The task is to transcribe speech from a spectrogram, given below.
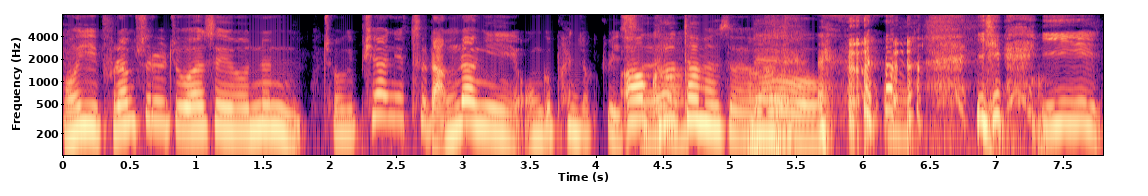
어, 이 브람스를 좋아하세요는 저기 피아니스트 랑랑이 언급한 적도 있어요. 아 그렇다면서요. 네. 이, 이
